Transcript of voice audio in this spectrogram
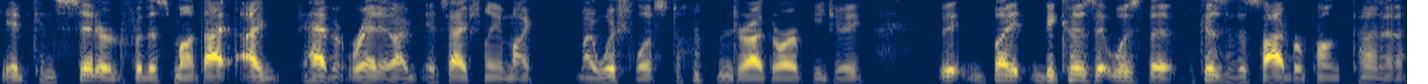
had considered for this month. I I haven't read it. I, it's actually in my my wish list on DriveThruRPG. But, but because it was the because of the cyberpunk kind of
